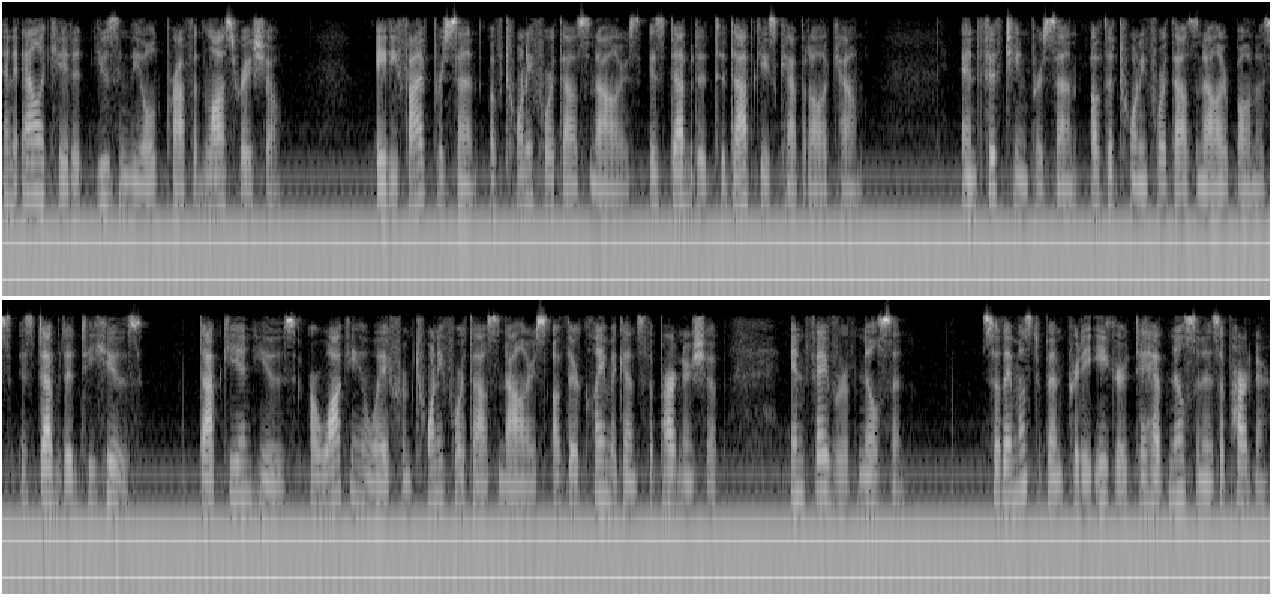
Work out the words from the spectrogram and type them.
and allocate it using the old profit and loss ratio. 85% of $24,000 is debited to Dopke's capital account and 15% of the $24,000 bonus is debited to Hughes. Dopke and Hughes are walking away from $24,000 of their claim against the partnership in favor of Nilsen. So they must have been pretty eager to have Nilsen as a partner.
